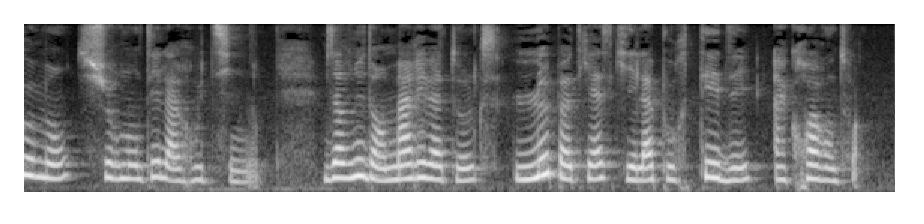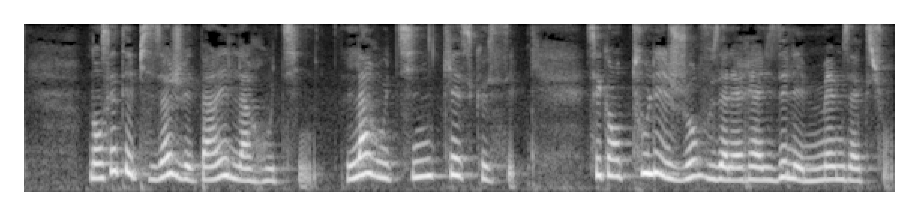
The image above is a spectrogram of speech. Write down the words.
Comment surmonter la routine Bienvenue dans Mariva Talks, le podcast qui est là pour t'aider à croire en toi. Dans cet épisode, je vais te parler de la routine. La routine, qu'est-ce que c'est? C'est quand tous les jours, vous allez réaliser les mêmes actions.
